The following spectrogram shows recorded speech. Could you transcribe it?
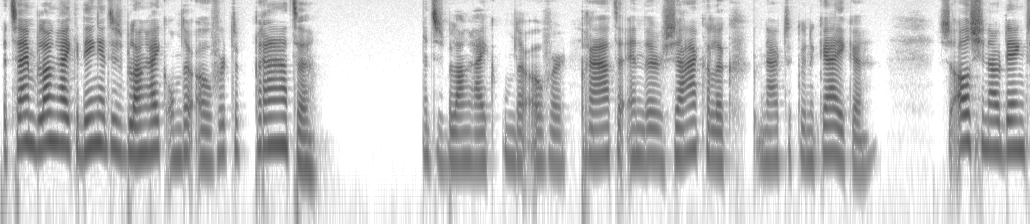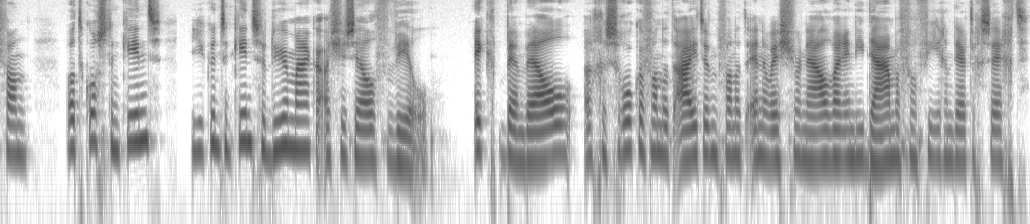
Het zijn belangrijke dingen. Het is belangrijk om erover te praten. Het is belangrijk om erover te praten en er zakelijk naar te kunnen kijken. Dus als je nou denkt van wat kost een kind? Je kunt een kind zo duur maken als je zelf wil. Ik ben wel uh, geschrokken van het item van het NOS Journaal waarin die dame van 34 zegt:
